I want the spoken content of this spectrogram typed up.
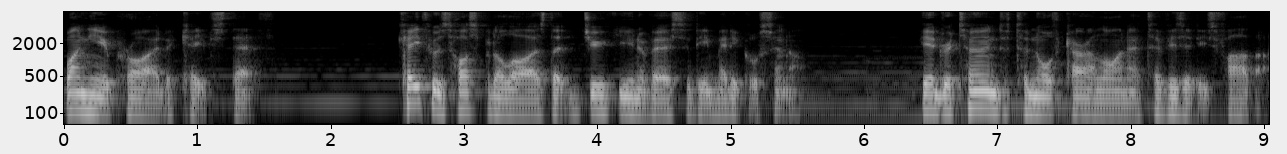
one year prior to Keith's death. Keith was hospitalised at Duke University Medical Center. He had returned to North Carolina to visit his father.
